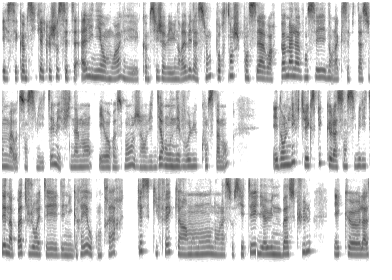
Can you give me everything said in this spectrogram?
et c'est comme si quelque chose s'était aligné en moi et comme si j'avais eu une révélation. Pourtant, je pensais avoir pas mal avancé dans l'acceptation de ma haute sensibilité, mais finalement, et heureusement, j'ai envie de dire, on évolue constamment. Et dans le livre, tu expliques que la sensibilité n'a pas toujours été dénigrée, au contraire. Qu'est-ce qui fait qu'à un moment dans la société, il y a eu une bascule et que la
